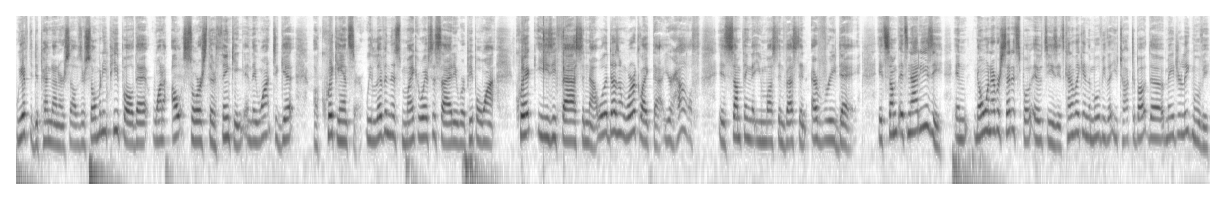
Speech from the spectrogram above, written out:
We have to depend on ourselves. There's so many people that want to outsource their thinking and they want to get a quick answer. We live in this microwave society where people want quick, easy, fast, and now. Well, it doesn't work like that. Your health is something that you must invest in every day. It's some. It's not easy, and no one ever said it's supposed. It's easy. It's kind of like in the movie that you talked about, the Major League movie.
